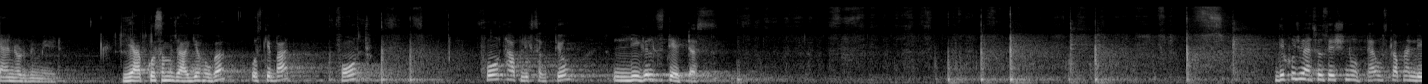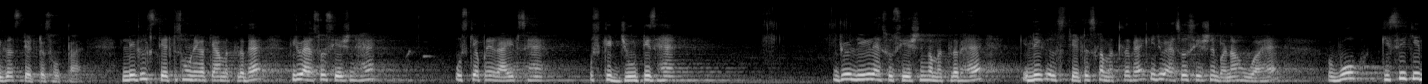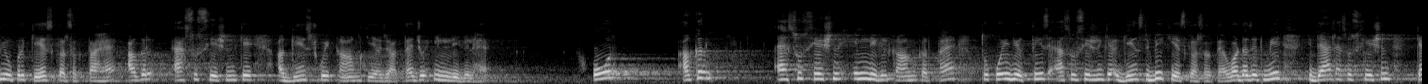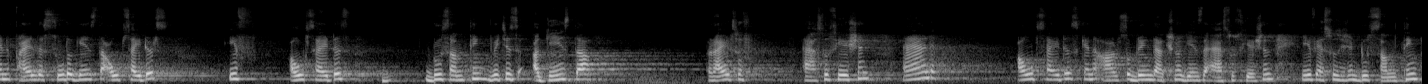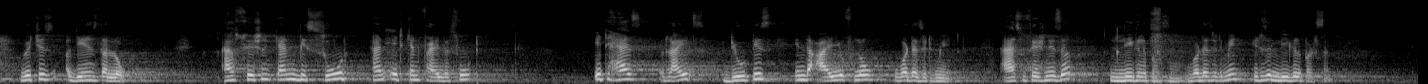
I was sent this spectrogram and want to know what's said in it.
cannot be made ये आपको समझ आ गया होगा उसके बाद fourth fourth आप लिख सकते हो लीगल स्टेटस देखो जो एसोसिएशन होता है, उसका अपना लीगल स्टेटस होता है। लीगल स्टेटस होने का क्या मतलब है? कि जो एसोसिएशन है, उसके अपने राइट्स हैं, उसकी ड्यूटीज़ हैं। जो लीगल एसोसिएशन का मतलब है लीगल स्टेटस का मतलब है कि जो एसोसिएशन बना हुआ है, वो किसी के भी ऊपर केस कर सकता है, अगर एसोसिएशन के अगेंस्ट कोई काम किया जाता है जो इलीगल है। और अगर एसोसिएशन इनलीगल काम करता है तो कोई व्यक्ति इस एसोसिएशन के अगेंस्ट भी केस कर सकता है। वट डज इट मीन कि that association can file the suit against the outsiders if outsiders do something which is against the rights of association and outsiders can also bring the action against the association if association do something which is against the law association can be sued and it can file the suit it has rights, duties in the eye of law. What does it mean? Association is a legal person. What does it mean? It is a legal person.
